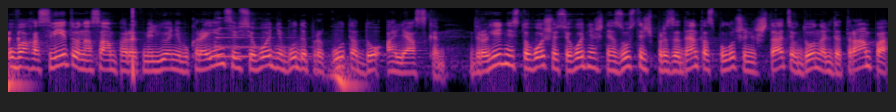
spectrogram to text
Увага світу насамперед мільйонів українців сьогодні буде прикута до Аляски. Вірогідність того, що сьогоднішня зустріч президента Сполучених Штатів Дональда Трампа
